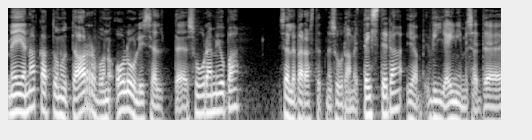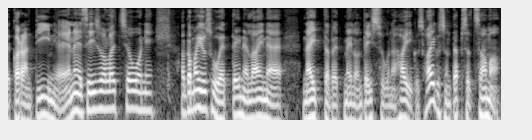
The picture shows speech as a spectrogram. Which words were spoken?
meie nakatunute arv on oluliselt eh, suurem juba, sellepärast et me suudame testida ja viia inimesed eh, karantiini ja eneseisolatsiooni, aga ma ei usu, et teine laine näitab, et meil on teistsugune haigus. haigus on täpselt sama,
